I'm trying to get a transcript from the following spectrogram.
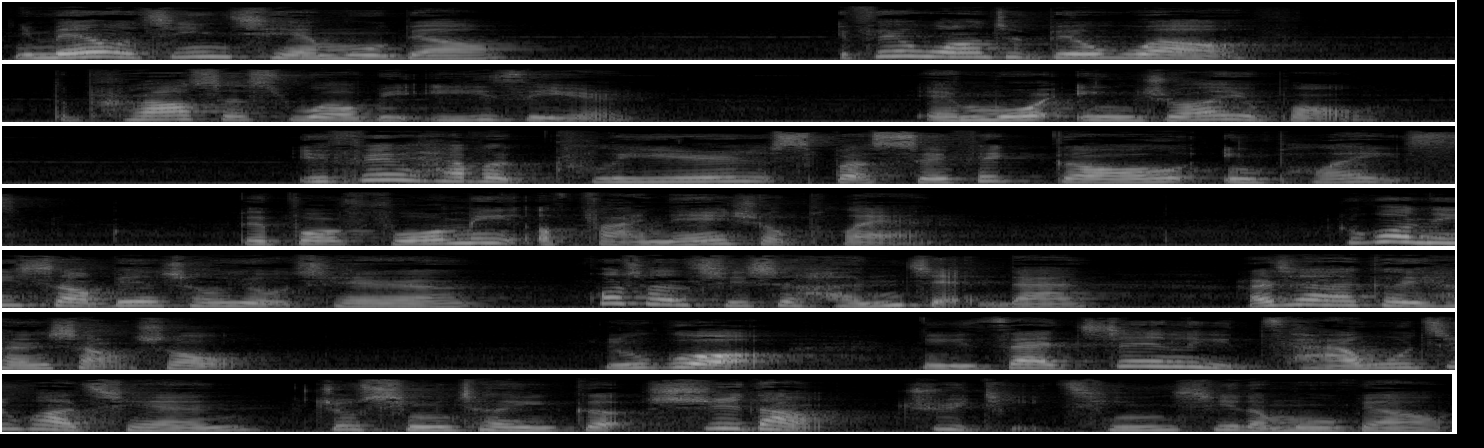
你没有金钱目标。If you want to build wealth, the process will be easier and more enjoyable if you have a clear, specific goal in place before forming a financial plan，如果你想变成有钱人，过程其实很简单，而且还可以很享受。如果你在建立财务计划前就形成一个适当、具体、清晰的目标。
